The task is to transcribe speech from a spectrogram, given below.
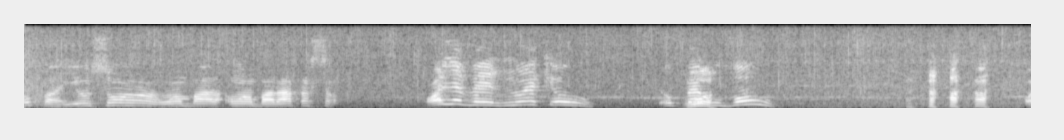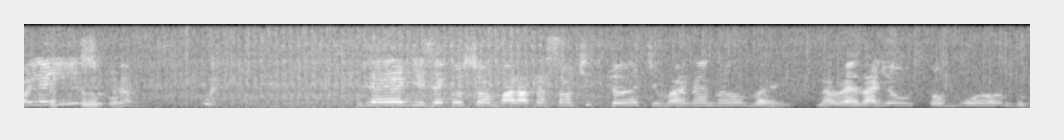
Opa, e eu sou uma, uma, uma barata. Só... Olha, velho, não é que eu. Eu pego o voo? Olha isso, cara. Já ia dizer que eu sou uma barata saltitante, mas não é não, velho. Na verdade eu tô voando.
